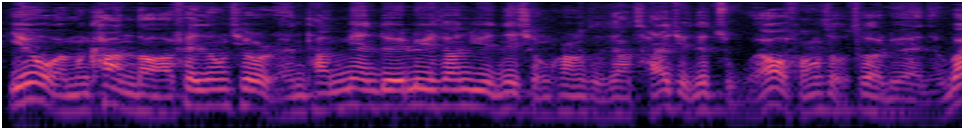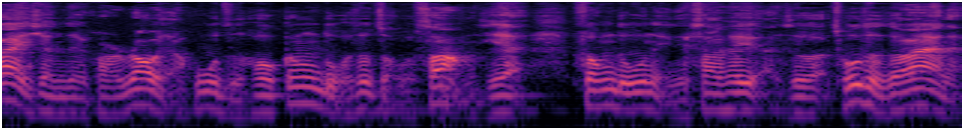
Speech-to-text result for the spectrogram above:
因为我们看到费城七六人他面对绿衫军的情况之下，采取的主要防守策略呢，外线这块绕掩护之后，更多是走上线封堵你的三分远射。除此之外呢，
